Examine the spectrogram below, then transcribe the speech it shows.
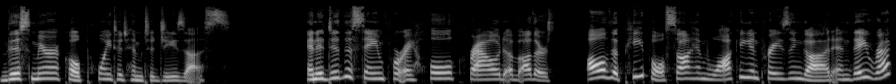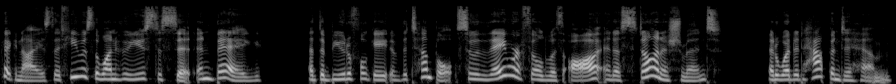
This miracle pointed him to Jesus. And it did the same for a whole crowd of others. All the people saw him walking and praising God, and they recognized that he was the one who used to sit and beg at the beautiful gate of the temple. So they were filled with awe and astonishment at what had happened to him.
